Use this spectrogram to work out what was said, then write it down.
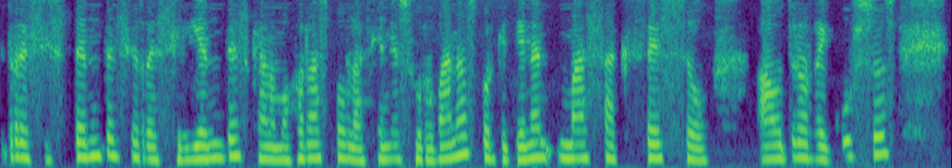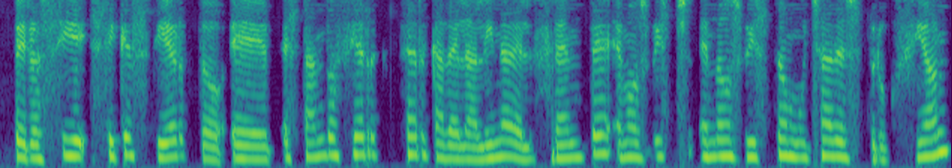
resistentes y resilientes que a lo mejor las poblaciones urbanas porque tienen más acceso a otros recursos, pero sí, sí que es cierto, eh, estando cerca de la línea del frente hemos visto, hemos visto mucha destrucción,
